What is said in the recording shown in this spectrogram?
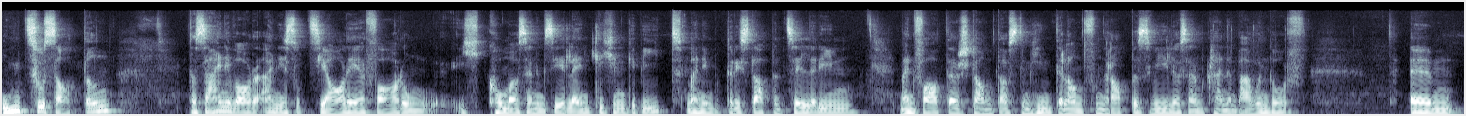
umzusatteln. Das eine war eine soziale Erfahrung. Ich komme aus einem sehr ländlichen Gebiet. Meine Mutter ist Appenzellerin. Mein Vater stammt aus dem Hinterland von Rapperswil, aus einem kleinen Bauerndorf. Ähm,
